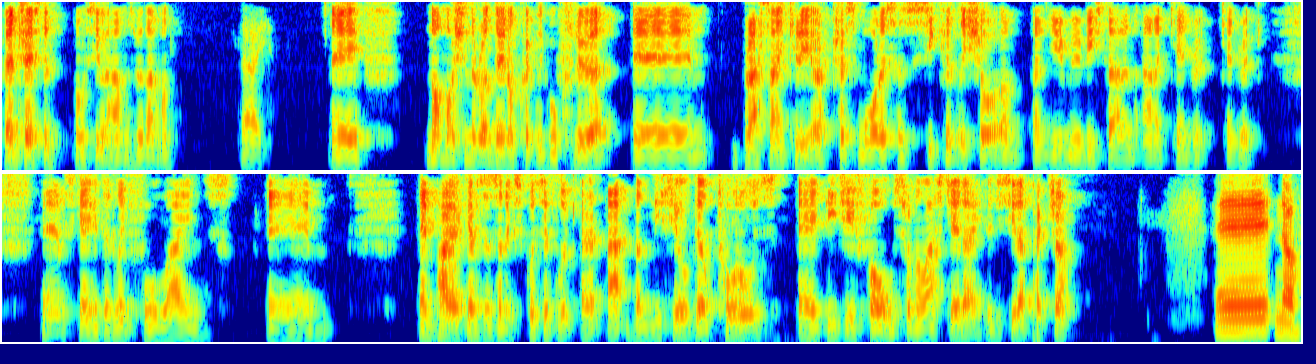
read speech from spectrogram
but interesting. We'll see what happens with that one. Aye. Uh, not much in the rundown. I'll quickly go through it. Um, Brass Eye creator Chris Morris has secretly shot a, a new movie starring Anna Kendrick. Kendrick, um, it's a guy who did like Four Lions. Um, Empire gives us an exclusive look at, at Benicio del Toro's uh, DJ Falls from The Last Jedi. Did you see that picture? Uh, no,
